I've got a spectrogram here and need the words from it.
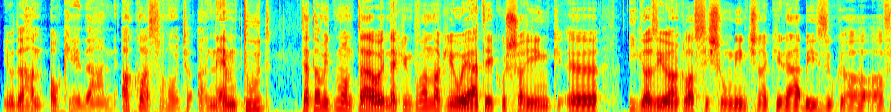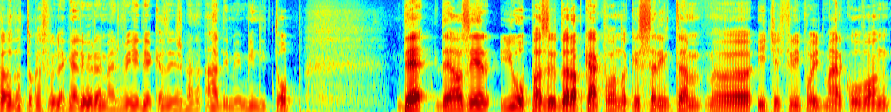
jó, de ha, oké, de ha, akkor azt mondom, hogy ha nem tud, tehát amit mondtál, hogy nekünk vannak jó játékosaink, ö, igazi olyan klasszisunk nincsen, aki rábízzuk a, a feladatokat, főleg előre, mert védekezésben Ádi még mindig top. De, de azért jó puzzle darabkák vannak, és szerintem ö, így, hogy Filipovics Márkó van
